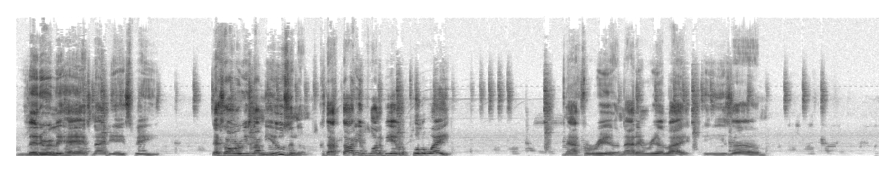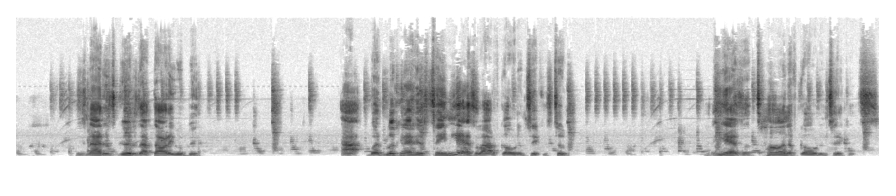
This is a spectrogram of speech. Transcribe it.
Literally has 98 speed. That's the only reason I'm using them because I thought he was going to be able to pull away. Not for real. Not in real life. He's um he's not as good as I thought he would be. I, but looking at his team, he has a lot of golden tickets too. He has a ton of golden tickets,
